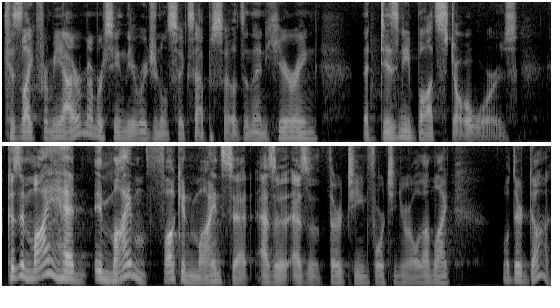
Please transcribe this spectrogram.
because like for me, I remember seeing the original six episodes and then hearing that Disney bought Star Wars. Because in my head, in my fucking mindset as a as a 13, 14 year old, I'm like, well, they're done.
